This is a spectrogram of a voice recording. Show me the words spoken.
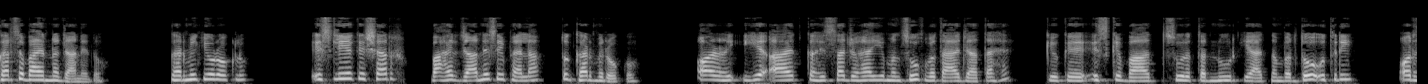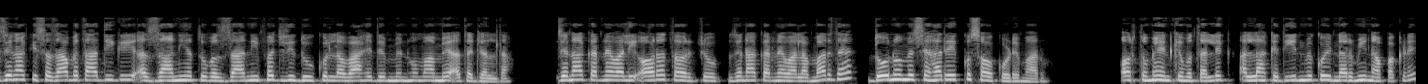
گھر سے باہر نہ جانے دو۔ گھر میں کیوں روک لو؟ اس لیے کہ شر باہر جانے سے پھیلا تو گھر میں روکو۔ اور یہ آیت کا حصہ جو ہے، یہ منسوخ بتایا جاتا ہے، کیونکہ اس کے بعد سورت النور کی آیت نمبر دو اتری اور زنا کی سزا بتا دی گئی ازانیت وزانی فجلی دوک اللہ واحد منہما میں اتجلدا جنا کرنے والی عورت اور جو جنا کرنے والا مرد ہے، دونوں میں سے ہر ایک کو سو کوڑے مارو۔ اور تمہیں ان کے متعلق اللہ کے دین میں کوئی نرمی نہ پکڑے،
